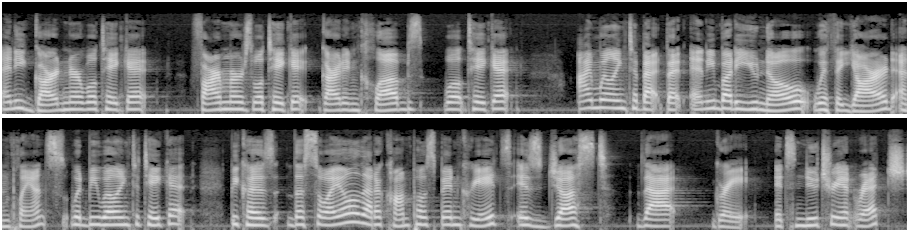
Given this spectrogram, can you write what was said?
Any gardener will take it, farmers will take it, garden clubs will take it. I'm willing to bet that anybody you know with a yard and plants would be willing to take it because the soil that a compost bin creates is just that great. It's nutrient rich,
